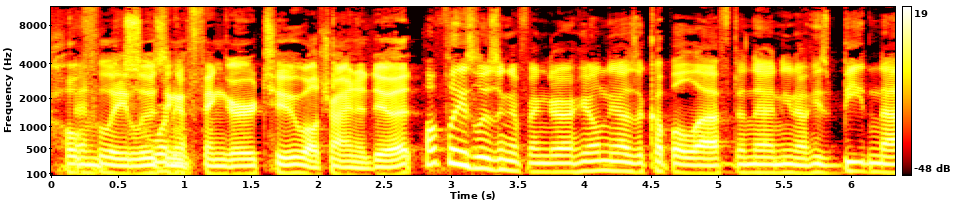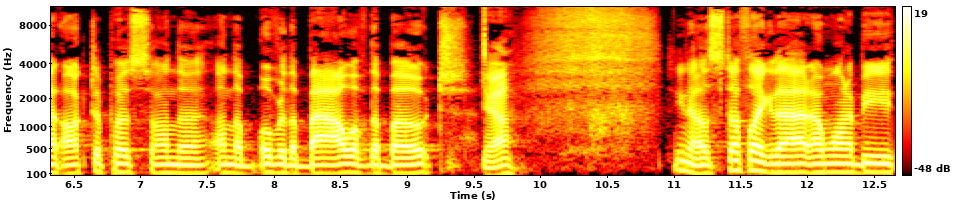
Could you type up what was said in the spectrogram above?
Hopefully losing a finger too while trying to do it. Hopefully he's losing a finger. He only has a couple left, and then you know he's beating that octopus on the on the over the bow of the boat. Yeah. You know stuff like that. I want to be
